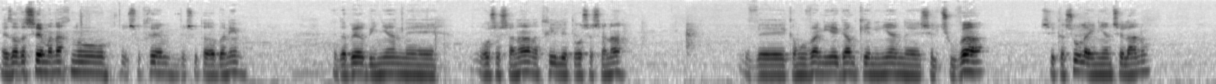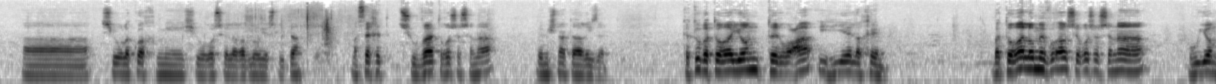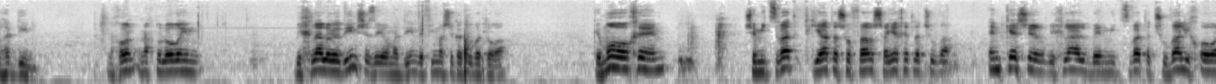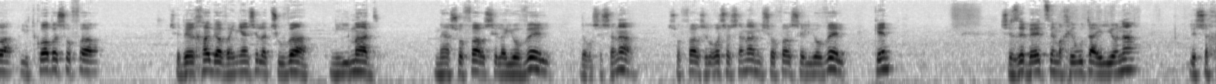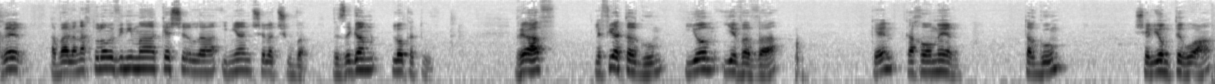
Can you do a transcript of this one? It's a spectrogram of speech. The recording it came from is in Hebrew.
בעזרת השם אנחנו, ברשותכם, ברשות הרבנים, נדבר בעניין אה, ראש השנה, נתחיל את ראש השנה וכמובן יהיה גם כן עניין אה, של תשובה שקשור לעניין שלנו. השיעור לקוח משיעורו של הרב לוריה שליטה, מסכת תשובת ראש השנה במשנת האריזה. כתוב בתורה יום תרועה יהיה לכם. בתורה לא מבואר שראש השנה הוא יום הדין. נכון? אנחנו לא רואים, בכלל לא יודעים שזה יום הדין לפי מה שכתוב בתורה. כמו כן, שמצוות תקיעת השופר שייכת לתשובה. אין קשר בכלל בין מצוות התשובה לכאורה, לתקוע בשופר, שדרך אגב העניין של התשובה נלמד מהשופר של היובל בראש השנה, שופר של ראש השנה משופר של יובל, כן? שזה בעצם החירות העליונה, לשחרר, אבל אנחנו לא מבינים מה הקשר לעניין של התשובה, וזה גם לא כתוב. ואף, לפי התרגום, יום יבבה, כן, ככה אומר תרגום של יום תרועה,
